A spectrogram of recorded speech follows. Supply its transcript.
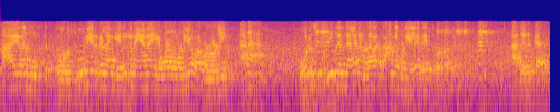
ஆயிரம் சூரியர்கள் அங்க இருக்குமே ஏன்னா எவ்வளவு ஒளியோ அவ்வளவு ஒளி. ஆனா ஒரு சூரியன் இருந்தாலே நம்மளால தாங்க முடியல வேத்து போடுறது. அது இருக்காது.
